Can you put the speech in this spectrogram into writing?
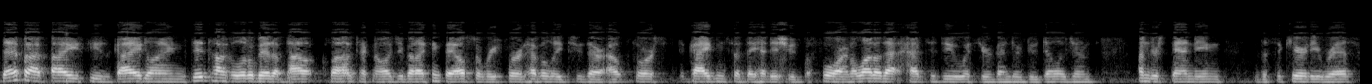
The FFIEC's guidelines did talk a little bit about cloud technology, but I think they also referred heavily to their outsourced guidance that they had issued before, and a lot of that had to do with your vendor due diligence, understanding the security risks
